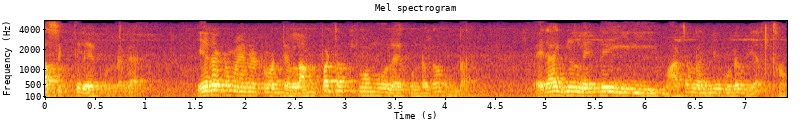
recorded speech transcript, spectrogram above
ఆసక్తి లేకుండా ఏ రకమైనటువంటి లంపటత్వము లేకుండా ఉండాలి. వైరాగ్యం లేదే ఈ మాటలన్నీ కూడా వ్యర్థం.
